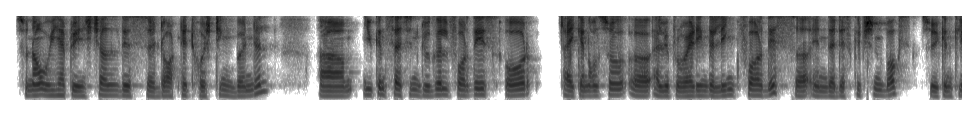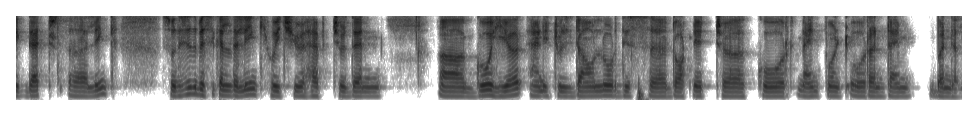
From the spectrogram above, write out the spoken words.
So now we have to install this uh, .NET hosting bundle. Um, you can search in Google for this or I can also, uh, I'll be providing the link for this uh, in the description box. So you can click that uh, link. So this is basically the link which you have to then uh, go here and it will download this uh, .NET uh, Core 9.0 runtime bundle,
